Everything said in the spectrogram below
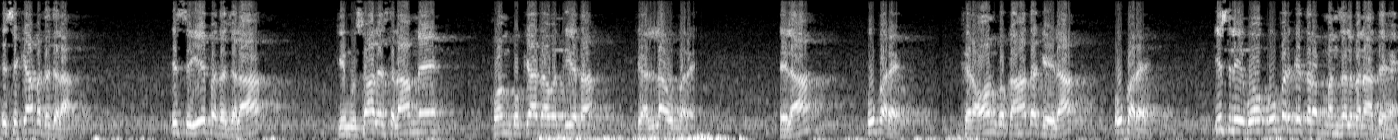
اس سے کیا پتہ چلا؟ اس سے یہ پتہ چلا کہ مسا علیہ السلام نے قوم کو کیا دعوت دیا تھا؟ کہ اللہ اوپر ہے۔ الہ اوپر ہے۔ فرعون کو کہا تھا کہ الہ اوپر ہے۔ اس لیے وہ اوپر کی طرف منزل بناتے ہیں۔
